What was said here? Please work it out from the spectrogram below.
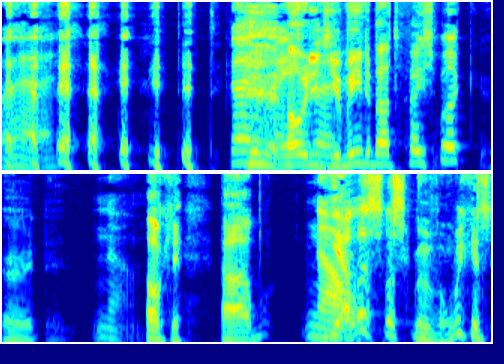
Go ahead. Go ahead oh, did you mean about the Facebook? Or no. Okay. Uh, no. Yeah, let's let's move on. We could.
